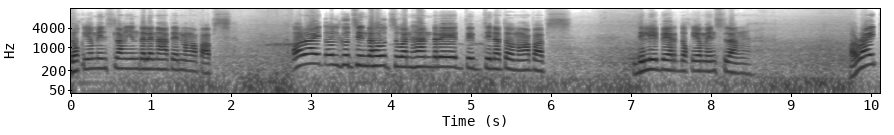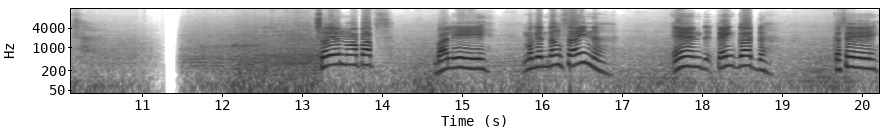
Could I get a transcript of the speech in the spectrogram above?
Documents lang yung dala natin mga paps. Alright, all goods in the hoods. 150 na to mga paps. Deliver documents lang. Alright. So yan mga paps. Bali, magandang sign. And thank God. Kasi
